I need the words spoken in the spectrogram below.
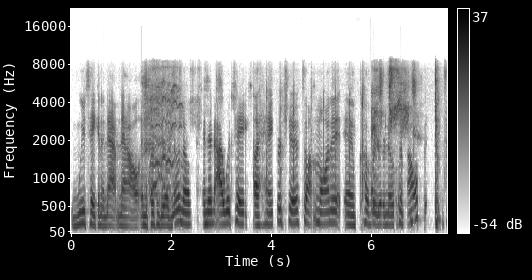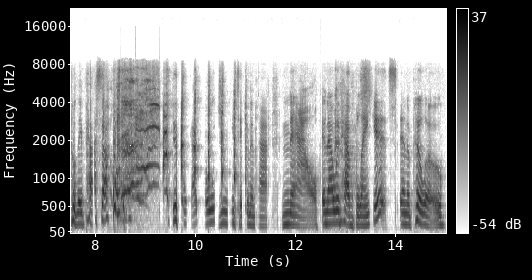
we're taking a nap now. And the person would be like, no, no. And then I would take a handkerchief, something on it, and cover their nose and mouth until they pass out. like, I told you we taking a nap now. And I would have blankets and a pillow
